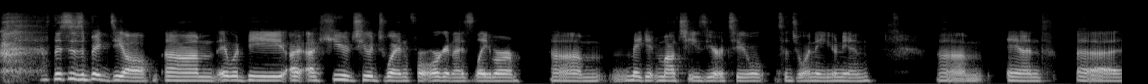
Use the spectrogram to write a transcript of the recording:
this is a big deal. Um, it would be a, a huge, huge win for organized labor. Um, make it much easier to to join a union, um, and uh,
